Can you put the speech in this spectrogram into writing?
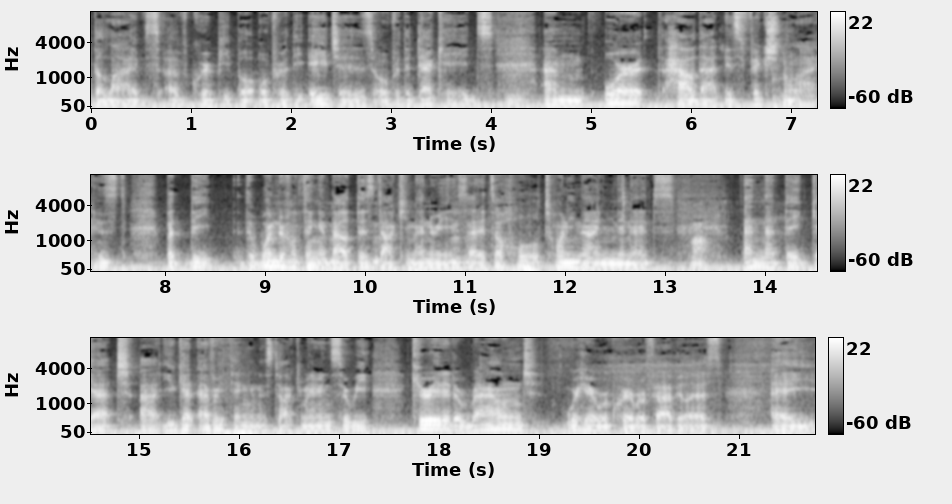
the lives of queer people over the ages, over the decades, mm. um, or how that is fictionalized. But the the wonderful thing mm-hmm. about this mm-hmm. documentary is mm-hmm. that it's a whole 29 minutes. Wow. And that they get, uh, you get everything in this documentary. And so we curated around We're Here, We're Queer, We're Fabulous, a,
